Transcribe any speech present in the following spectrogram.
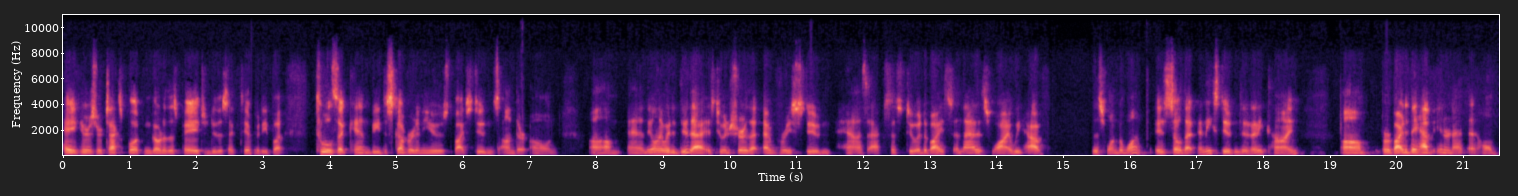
hey, here's your textbook and go to this page and do this activity, but tools that can be discovered and used by students on their own. Um, and the only way to do that is to ensure that every student has access to a device. And that is why we have this one-to-one is so that any student at any time, um, provided they have internet at home,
